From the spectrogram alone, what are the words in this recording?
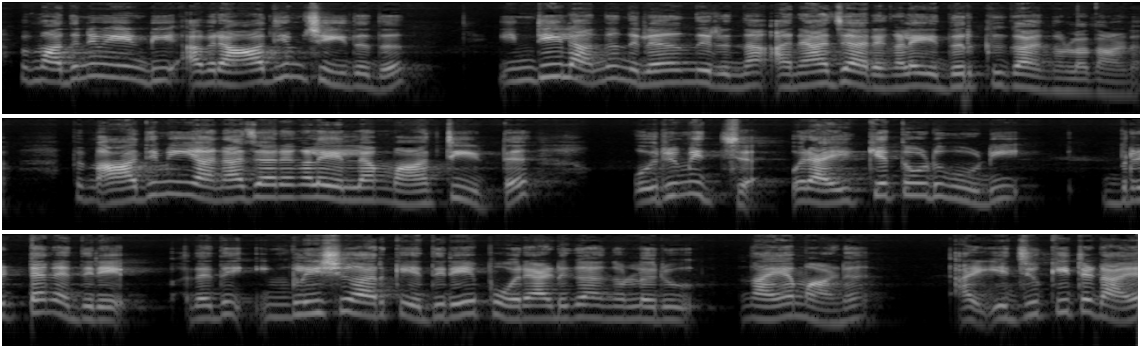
അപ്പം അതിനുവേണ്ടി അവരാദ്യം ചെയ്തത് ഇന്ത്യയിൽ അന്ന് നിലനിന്നിരുന്ന അനാചാരങ്ങളെ എതിർക്കുക എന്നുള്ളതാണ്. അപ്പം ആദ്യം ഈ അനാചാരങ്ങളെയെല്ലാം മാറ്റിയിട്ട് ഒരുമിച്ച് ഒരു ഐക്യത്തോടു കൂടി ബ്രിട്ടനെതിരെ അതായത് ഇംഗ്ലീഷുകാർക്കെതിരെ പോരാടുക എന്നുള്ളൊരു നയമാണ് എഡ്യൂക്കേറ്റഡ് ആയ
